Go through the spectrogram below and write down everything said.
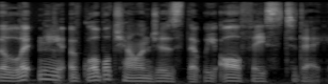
the litany of global challenges that we all face today.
